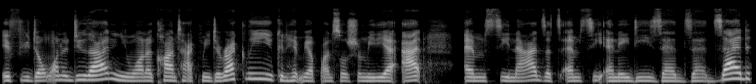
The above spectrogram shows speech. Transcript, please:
If you don't want to do that and you want to contact me directly, you can hit me up on social media at MCNads. That's M C N A D Z Z Z.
